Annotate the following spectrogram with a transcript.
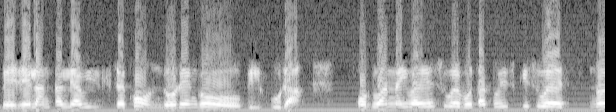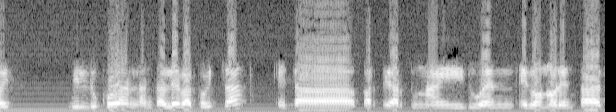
bere lantaldea biltzeko ondorengo bilkura. Orduan nahi badezue, botako izkizuet, noiz bilduko dan lantalde bakoitza, eta parte hartu nahi duen edo norentzat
